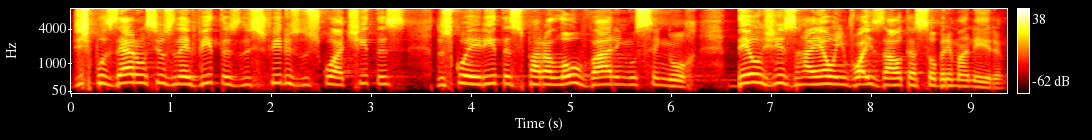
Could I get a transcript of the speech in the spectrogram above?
Dispuseram-se os levitas dos filhos dos coatitas dos coeritas para louvarem o Senhor, Deus de Israel, em voz alta sobremaneira.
